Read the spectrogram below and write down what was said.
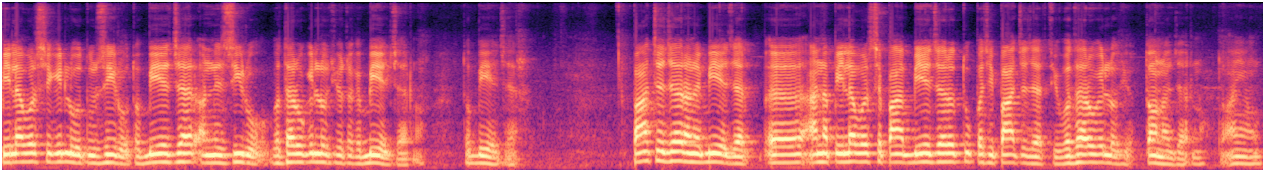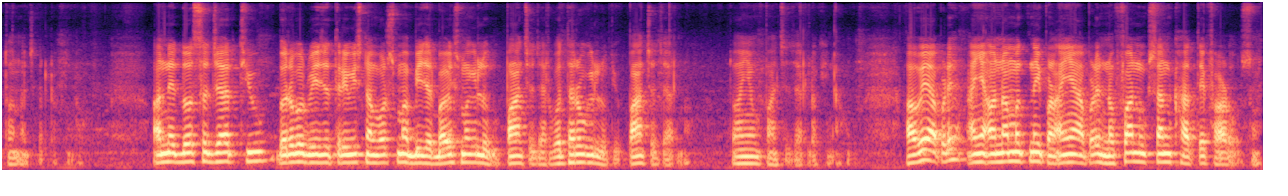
પહેલાં વર્ષે કેટલું હતું? ઝીરો. તો બે હજાર અને ઝીરો. વધારો કેટલો થયો? તો કે બે હજારનો. તો બે હજાર. પાંચ હજાર અને બે હજાર. આના પહેલાં વર્ષે પા, બે હજાર હતું, પછી પાંચ હજાર થયું. વધારો કેટલો થયો, ત્રણ હજારનો. તો અહીંયા હું ત્રણ હજાર લખી. દઉં અને દસ હજાર થયું, બરાબર, બે હજાર ત્રેવીસના વર્ષમાં, બે હજાર બાવીસમાં કેટલું હતું? પાંચ હજાર. વધારો કેટલો થયો, પાંચ હજારનો. તો અહીંયા હું પાંચ હજાર લખી નાખું. હવે આપણે અહીંયા અનામત નહીં, પણ અહીંયા આપણે નફા નુકસાન ખાતે ફાળવશું.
